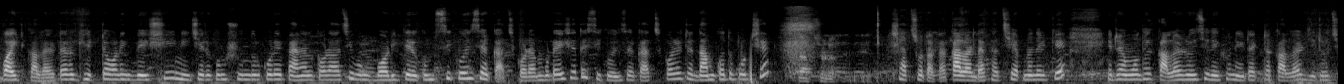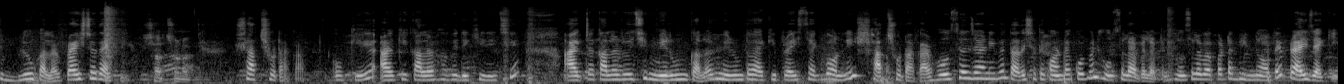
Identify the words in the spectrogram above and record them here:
হোয়াইট কালার এটার ঘেরটা অনেক বেশি। নিচে এরকম সুন্দর করে প্যানেল করা আছে এবং বডিতে এরকম সিকোয়েন্সের কাজ করা। এমব্রয়ডারির সাথে সিকোয়েন্সের কাজ করে। এটার দাম কত পড়ছে? সাতশো টাকা। কালার দেখাচ্ছি আপনাদেরকে। এটার মধ্যে কালার রয়েছে দেখুন এটা একটা কালার যেটা হচ্ছে ব্লু কালার প্রাইসটা দেখি সাতশো টাকা। সাতশো টাকা। ওকে আর কি কালার হবে দেখিয়ে দিচ্ছি। আরেকটা কালার রয়েছে মেরুন কালার মেরুনটাও একই প্রাইস থাকবে অনলি সাতশো টাকা। আর হোলসেল যারা নেবেন তাদের সাথে কন্ট্যাক্ট করবেন হোলসেল অ্যাভেলেবেল হোলসেলের ব্যাপারটা ভিন্ন হবে প্রাইস একই।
